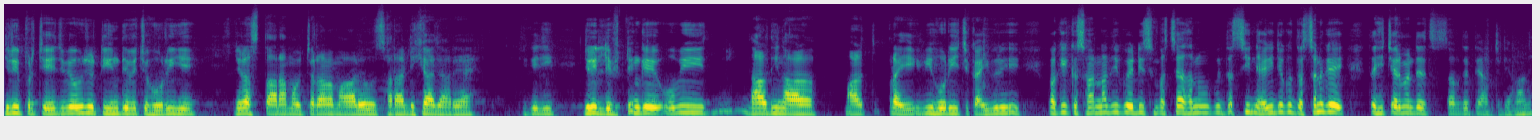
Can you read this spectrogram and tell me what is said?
ਜਿਹੜੀ ਪਰਚੇਜ ਵੀ ਉਹ ਰੂਟੀਨ ਦੇ ਵਿੱਚ ਹੋ ਰਹੀ ਹੈ ਜਿਹੜਾ 17 ਮੋਚਰ ਵਾਲਾ ਮਾਲ ਹੈ ਉਹ ਸਾਰਾ ਲਿਖਿਆ ਜਾ ਰਿਹਾ ਹੈ। ਠੀਕ ਹੈ ਜੀ। ਜਿਹੜੀ ਲਿਫਟਿੰਗ ਹੈ ਉਹ ਵੀ ਨਾਲ ਦੀ ਨਾਲ ਮਾਲ ਭਰਾਈ ਵੀ ਹੋ ਰਹੀ ਚਕਾਈ ਵੀ ਹੋ ਰਹੀ। ਬਾਕੀ ਕਿਸਾਨਾਂ ਦੀ ਕੋਈ ਏਡੀ ਸਮੱਸਿਆ ਸਾਨੂੰ ਕੋਈ ਦੱਸੀ ਨਹੀਂ ਹੈਗੀ। ਜੇ ਕੋਈ ਦੱਸਣਗੇ ਤਾਂ ਅਸੀਂ ਚੇਅਰਮੈਨ ਦੇ ਸਭ ਦੇ ਧਿਆਨ ਚ ਲਿਆਵਾਂਗੇ।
